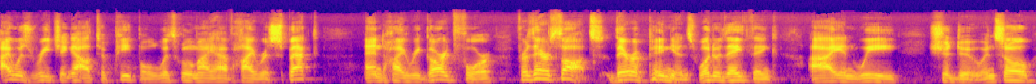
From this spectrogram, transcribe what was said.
I was reaching out to people with whom I have high respect and high regard for, for their thoughts, their opinions. What do they think I and we should do? And so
